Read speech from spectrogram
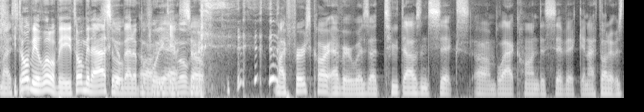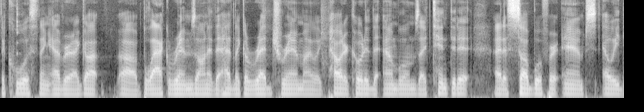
My He told me a little bit. He told me to ask you about it oh, before you came over. so- my first car ever was a 2006 um, black Honda Civic, and I thought it was the coolest thing ever. I got uh, black rims on it that had like a red trim. I like powder coated the emblems. I tinted it. I had a subwoofer, amps, LED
